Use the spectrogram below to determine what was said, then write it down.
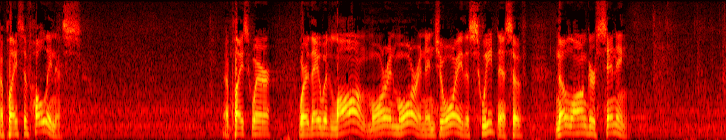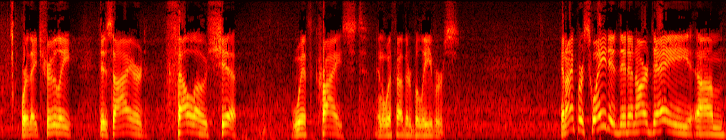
a place of holiness, a place where, where they would long more and more and enjoy the sweetness of no longer sinning, where they truly desired fellowship with Christ and with other believers. And I'm persuaded that in our day, um,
